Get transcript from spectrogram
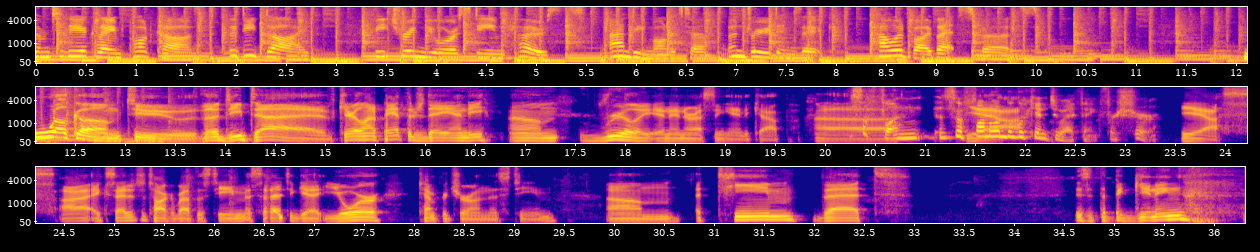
Welcome to the acclaimed podcast, The Deep Dive, featuring your esteemed hosts, Andy Molitor and Drew Dinsick, powered by BetSperts. Welcome to the deep dive. Carolina Panthers Day, Andy. Um, really an interesting handicap. Uh, It's a fun. It's a fun one to look into. I think for sure. Yes, uh, excited to talk about this team. Excited to get your temperature on this team. Um, a team that is at the beginning.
